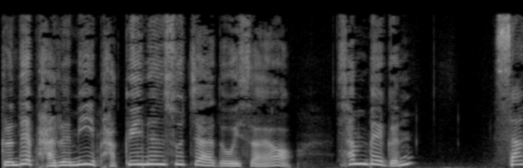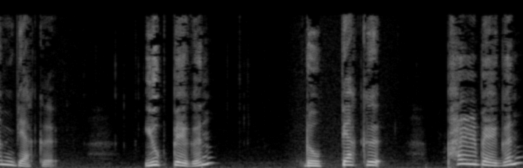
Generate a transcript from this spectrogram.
그런데 발음이 바뀌는 숫자도 있어요. 300은 300 600은 600 800은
